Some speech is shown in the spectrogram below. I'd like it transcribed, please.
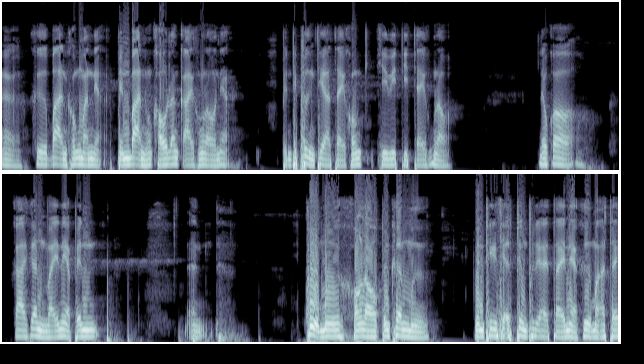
เออคือบ้านของมันเนี่ย เป็นบ้านของเขาร่างกายของเราเนี่ย เป็นที่พึ่งที่อาศัยของชีวิตจิตใจของเรา แล้วก็กายเคลื่อนไหวเนี่ยเป็นคู่มือของเราเป็นเครื่องมือ เป็นที่เสียซึ่งพิอาศัยเนี่ย คือมาอาศัย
